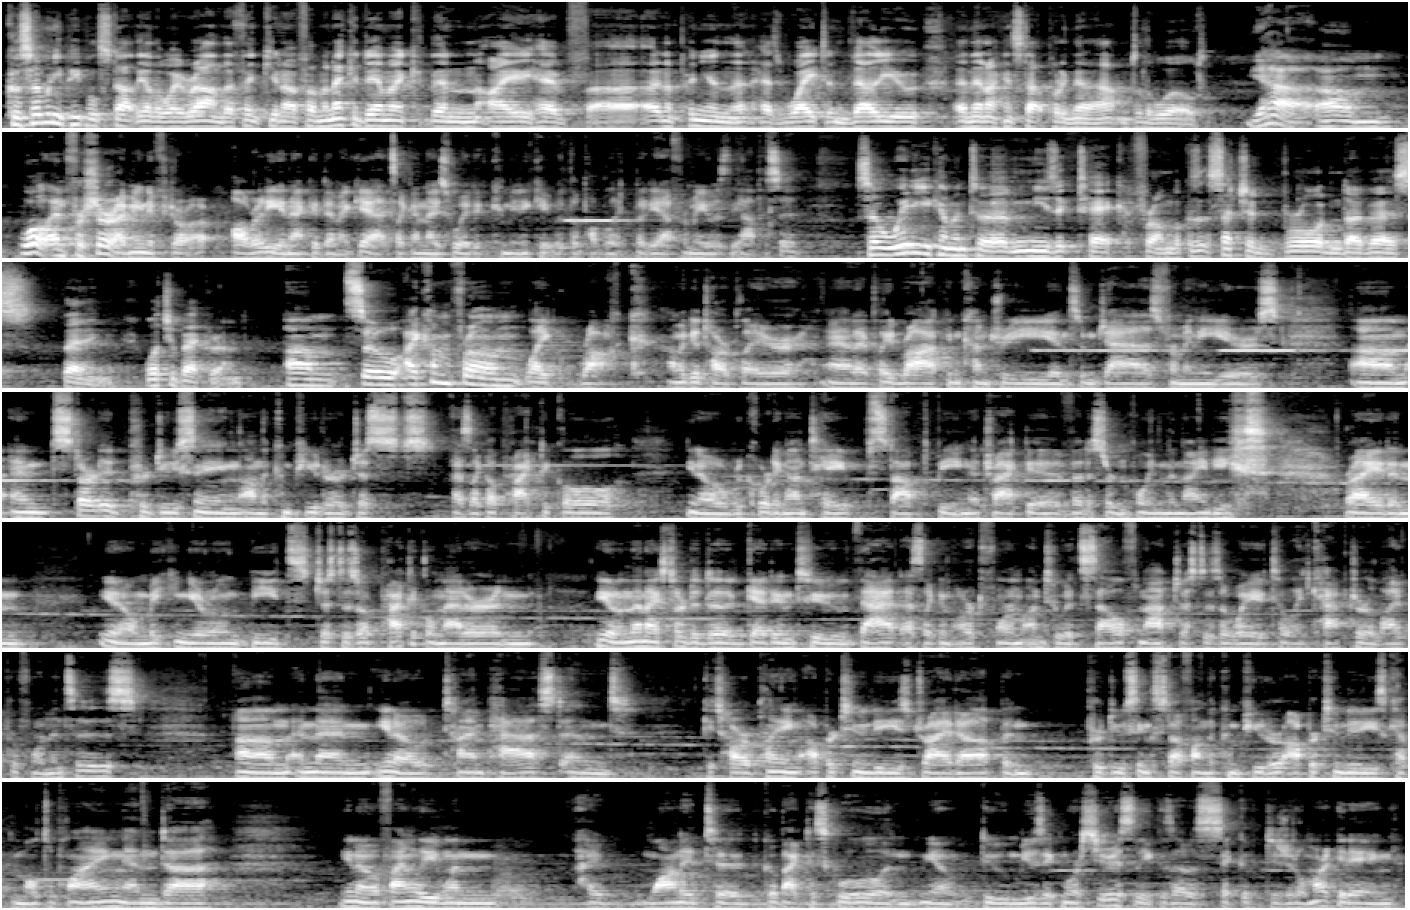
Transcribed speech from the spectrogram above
because so many people start the other way around. They think, you know, if I'm an academic, then I have uh, an opinion that has weight and value, and then I can start putting that out into the world. Yeah. Um, well, and for sure, I mean, if you're already an academic, yeah, it's like a nice way to communicate with the public. But yeah, for me, it was the opposite. So, where do you come into music tech from? Because it's such a broad and diverse thing. What's your background? Um, so I come from like rock. I'm a guitar player, and I played rock and country and some jazz for many years um, and started producing on the computer just as like a practical, you know, recording on tape stopped being attractive at a certain point in the 90s, right? And, you know, making your own beats just as a practical matter. And, you know, and then I started to get into that as like an art form unto itself, not just as a way to like capture live performances. Um, and then, you know, time passed and guitar playing opportunities dried up and producing stuff on the computer, opportunities kept multiplying. And, uh, you know, finally, when I wanted to go back to school and, you know, do music more seriously because I was sick of digital marketing,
